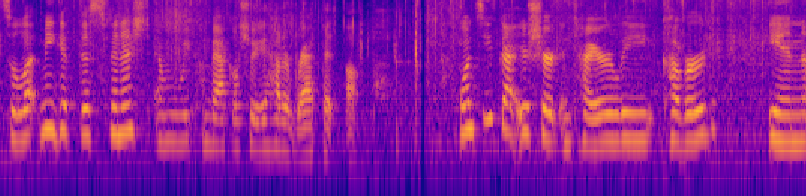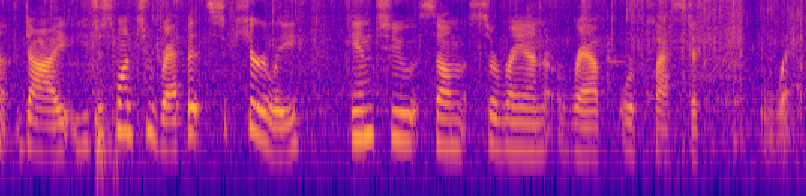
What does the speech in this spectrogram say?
So let me get this finished, and when we come back, I'll show you how to wrap it up. Once you've got your shirt entirely covered in dye, you just want to wrap it securely into some saran wrap or plastic wrap.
